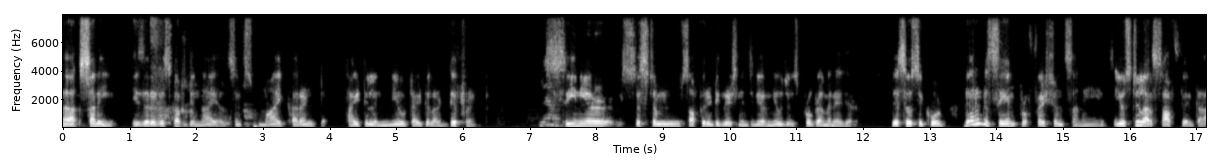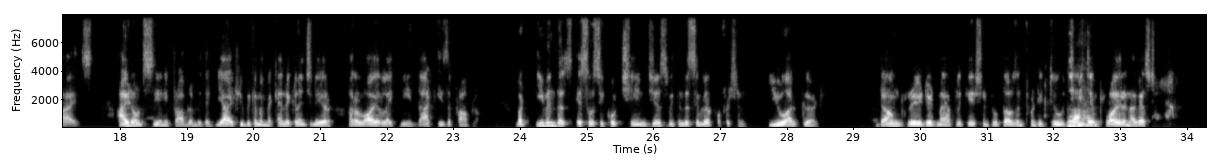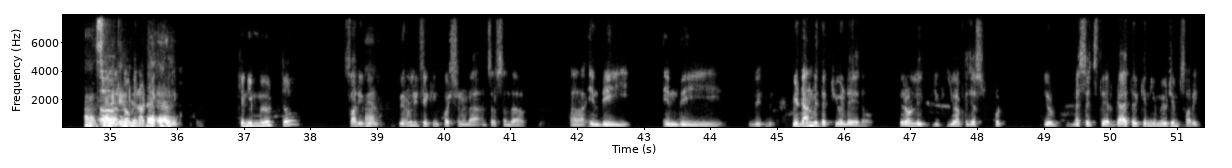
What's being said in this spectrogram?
uh, sunny is there a risk of denial since my current title and new title are different? Senior system software integration engineer, new program manager, the associate code, they're in the same profession, Sunny. You still are software guys. I don't see any problem with it. Yeah, if you become a mechanical engineer or a lawyer like me, that is a problem. But even the SOC code changes within the similar profession, you are good. Downgraded my application 2022, change employer in August. Uh, sorry to no, we're not taking uh, Can you mute though? Sorry, we're, Uh. we're only taking question and answers in the, uh, in the, in the, we, we- we're done with the Q and A though. We're only, you, you have to just put your message there. Gayatri, can you mute him? Sorry.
